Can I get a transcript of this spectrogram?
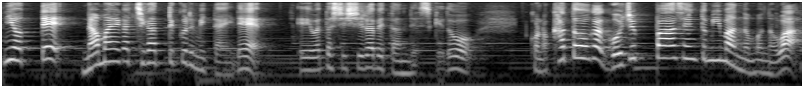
によって名前が違ってくるみたいで、えー、私調べたんですけどこの加糖が50%未満のものは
